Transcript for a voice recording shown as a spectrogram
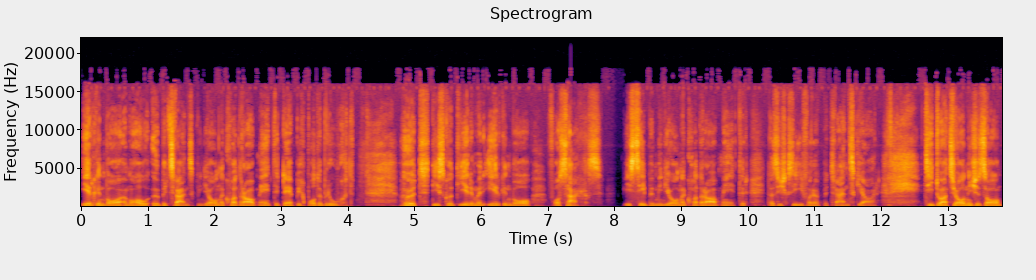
irgendwo einmal über 20 Millionen Quadratmeter Teppichboden braucht. Heute diskutieren wir irgendwo von 6 bis 7 Millionen Quadratmeter. Das war vor etwa 20 Jahren. Die Situation ist so,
